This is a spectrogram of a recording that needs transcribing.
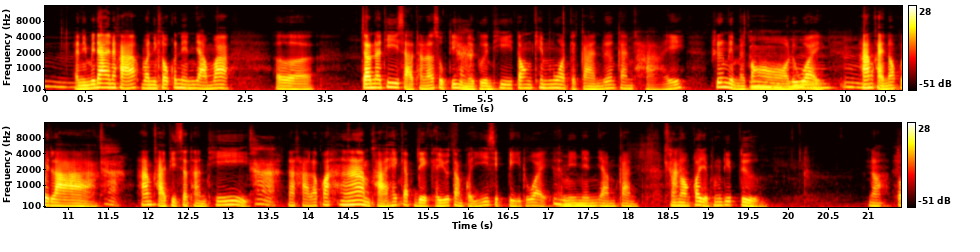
อืม อันนี้ไม่ได้นะคะ วันนี้เขาก็เน้นย้ำว่า เออ เจ้าหน้าที่สาธารณสุขที่อยู่ค่ะในพื้นที่ต้องเข้มงวดกับการเรื่องการขายเครื่องดื่มแอลกอฮอล์ด้วยอืมห้ามขายนอกเวลาค่ะห้ามขายผิดสถานที่ค่ะนะคะ แล้วก็ห้ามขายให้กับเด็กอายุต่ำกว่า 20 ปีด้วยอืมอันนี้เน้นย้ำกันค่ะน้องๆก็อย่าเพิ่งรีบดื่ม เนาะโต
